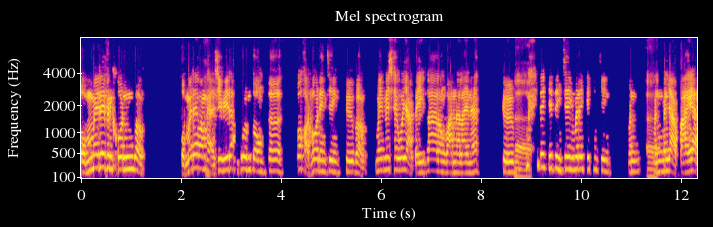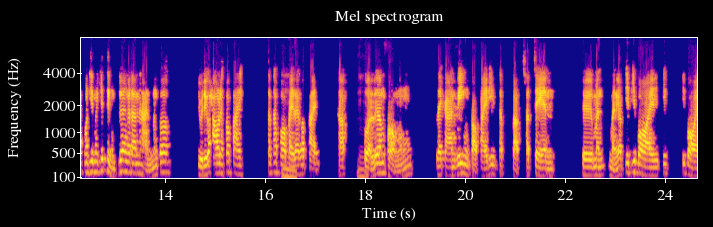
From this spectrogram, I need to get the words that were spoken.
ผมไม่ได้เป็นคนแบบ ผมไม่ได้วางแผนชีวิตอะพูดตรงๆเออก็ขอโทษจริง ๆ คือแบบไม่ไม่ใช่ว่าอยากไปล่ารางวัลอะไรนะคือไม่ได้คิดจริง ๆ ไม่ได้คิดจริง ๆ มันมันมันอยากไปอะบางทีมันคิดถึงเพื่อนกระดันหัน มันก็อยู่ดีก็เอาอะไรเข้าไป ถ้าถ้าพอไปได้ก็ไปครับ ส่วนเรื่องของรายการวิ่งต่อไปที่แบบชัดเจน คือมันเหมือนกับที่พี่บอยที่พี่บอย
